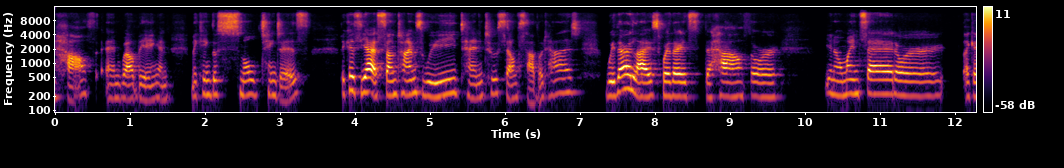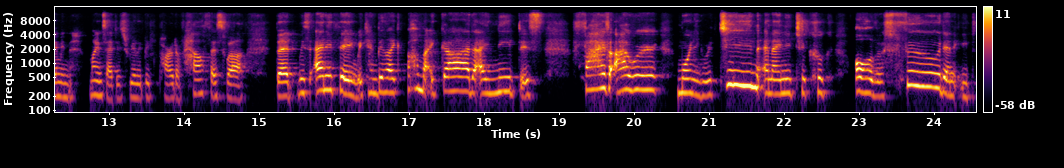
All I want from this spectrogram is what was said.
health and well-being and making those small changes because yes sometimes we tend to self-sabotage with our lives, whether it's the health or, you know, mindset or like, I mean, mindset is really big part of health as well. That with anything, we can be like, oh my God, I need this five hour morning routine and I need to cook all this food and eat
